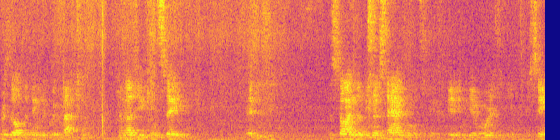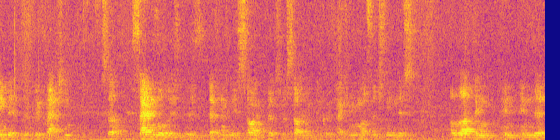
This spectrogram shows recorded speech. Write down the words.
resulted in liquefaction. And as you can see, it, the signs of you know sand boils. If, if you're, you're seeing the liquefaction, so sand boil is, is definitely a sign for, for seismic liquefaction. You must have seen this a lot in, in, in the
